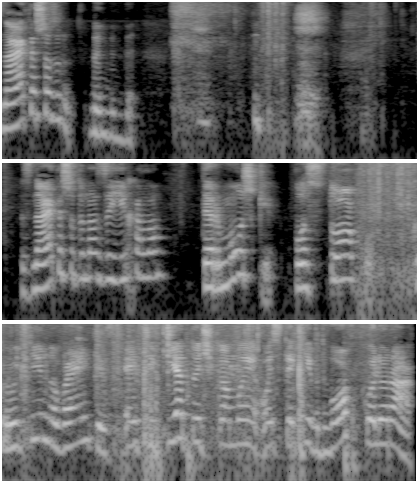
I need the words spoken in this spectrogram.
Знаєте, що. Знаєте, що до нас заїхало? Термушки по стоку. Круті новенькі з етикеточками. Ось такі в двох кольорах:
